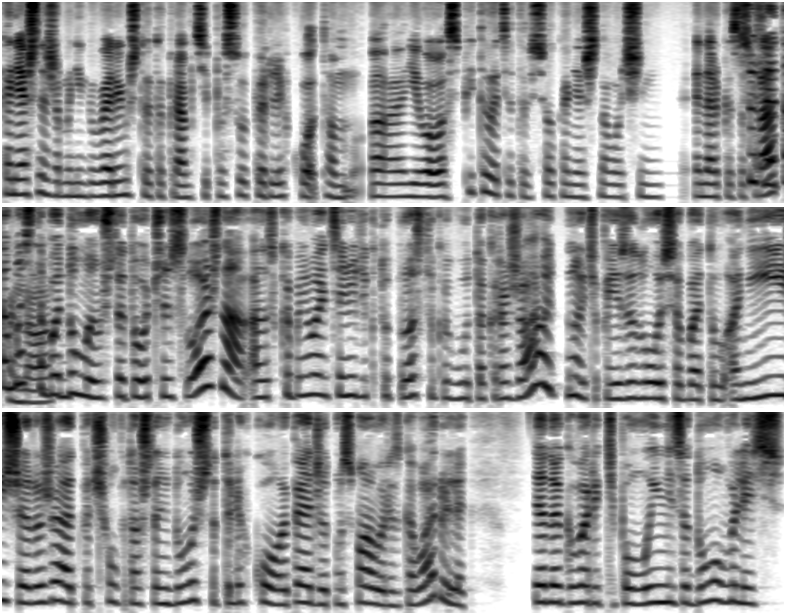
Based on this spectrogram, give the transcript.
конечно же, мы не говорим, что это прям типа супер легко там а, его воспитывать. Это все, конечно, очень Слушай, это энергозатратно. мы с но- тобой думаем, что это очень сложно, а насколько я понимаю, те люди, кто просто как бы так рожают, ну, типа, не задумываясь об этом, они же рожают. Почему? Потому что они думают, что это легко. Опять же, вот мы с мамой разговаривали, и она говорит, типа, мы не задумывались,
